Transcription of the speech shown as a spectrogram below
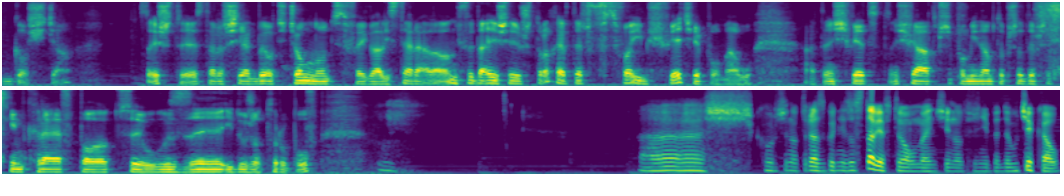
gościa. Stoisz ty, starasz się jakby odciągnąć swojego Alistera, ale on wydaje się już trochę też w swoim świecie pomału. A ten świat, ten świat przypominam, to przede wszystkim krew, pot, łzy i dużo trupów. Eee, kurczę, no teraz go nie zostawię w tym momencie, no przecież nie będę uciekał.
